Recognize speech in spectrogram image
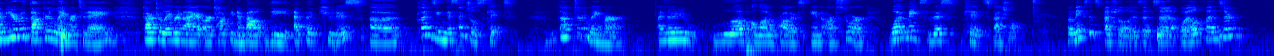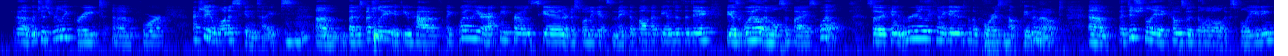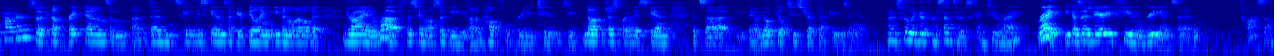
I'm here with Dr. Lehmer today. Dr. Lehmer and I are talking about the Epicutis uh, Cleansing Essentials Kit. Dr. Lehmer, I know you love a lot of products in our store. What makes this kit special? What makes it special is it's an oil cleanser, uh, which is really great um, for actually a lot of skin types, mm -hmm. um, but especially if you have like oily or acne prone skin or just want to get some makeup off at the end of the day because oil emulsifies oil. So it can really kind of get into the pores and help clean them out. Um, additionally, it comes with a little exfoliating powder, so it can help break down some uh, dead and scaly skin. So if you're feeling even a little bit dry and rough, this can also be um, helpful for you too. So not just oily skin, it's uh, you know you don't feel too stripped after using it. And it's really good for sensitive skin too, right? Right, because there's very few ingredients in it. Awesome.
